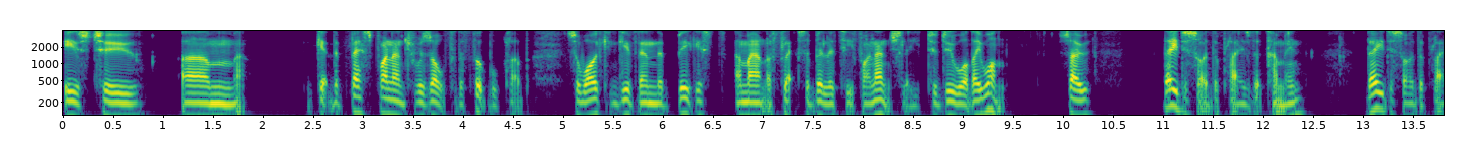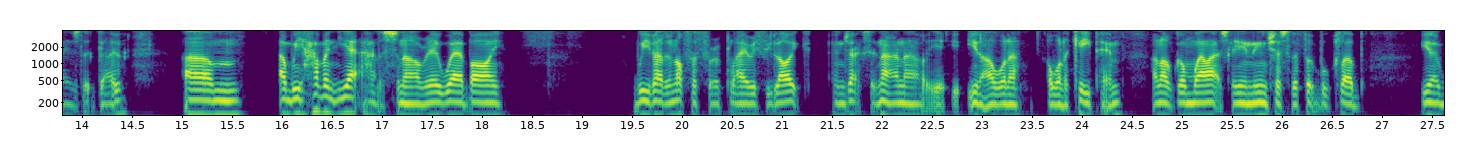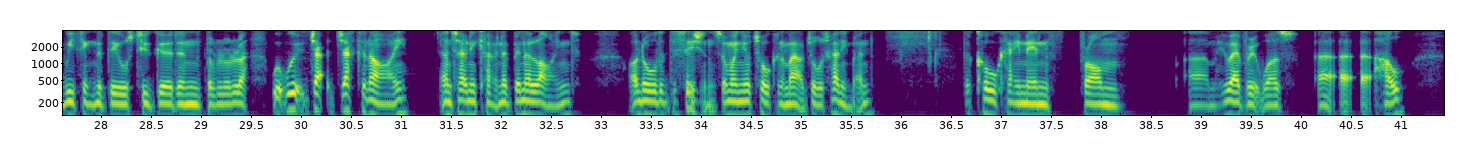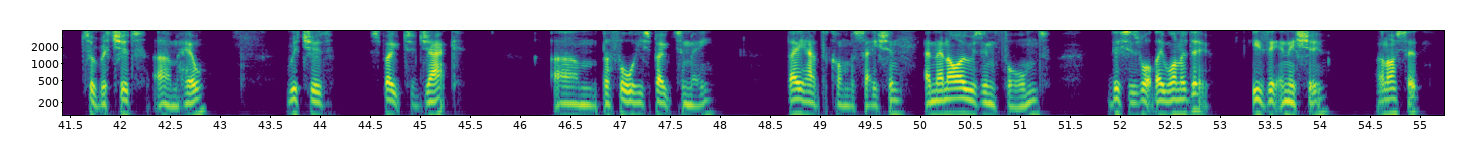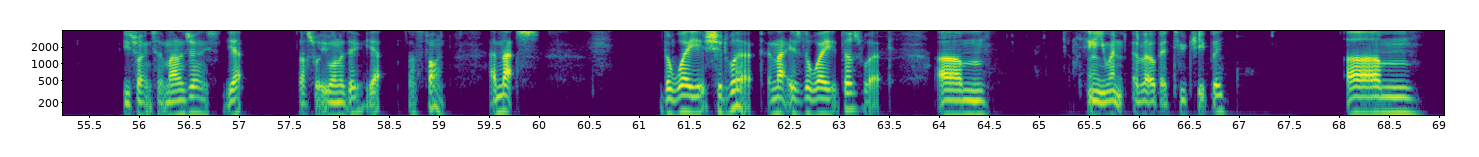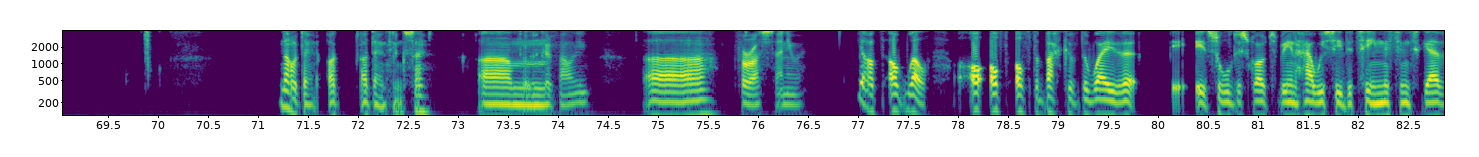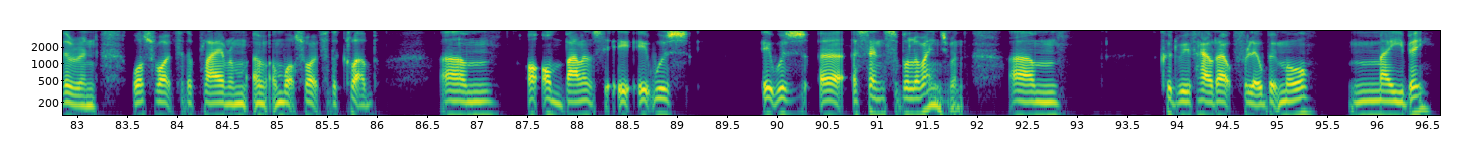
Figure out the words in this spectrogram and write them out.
is to um, get the best financial result for the football club so I can give them the biggest amount of flexibility financially to do what they want. So they decide the players that come in, they decide the players that go. Um, and we haven't yet had a scenario whereby we've had an offer for a player, if you like, and Jack said, "No, no, you, you know, I want to, I want to keep him." And I've gone, "Well, actually, in the interest of the football club, you know, we think the deal's too good." And blah blah blah. We, we, Jack, Jack and I and Tony Coton have been aligned on all the decisions. And when you're talking about George Honeyman, the call came in from um, whoever it was uh, at, at Hull to Richard um, Hill. Richard spoke to Jack um, before he spoke to me. They had the conversation, and then I was informed this is what they want to do. Is it an issue? And I said, You spoken to the manager? And he said, Yep, that's what you want to do? Yep, that's fine. And that's the way it should work, and that is the way it does work. Um, I think you went a little bit too cheaply. um, No, I don't. I, I don't think so. Thought it was Um, good value uh, for us anyway. yeah. Uh, well, off off the back of the way that it's all described to be and how we see the team knitting together and what's right for the player and, and, and what's right for the club. Um, on balance, it, it was it was a, a sensible arrangement. Um, could we have held out for a little bit more? Maybe.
